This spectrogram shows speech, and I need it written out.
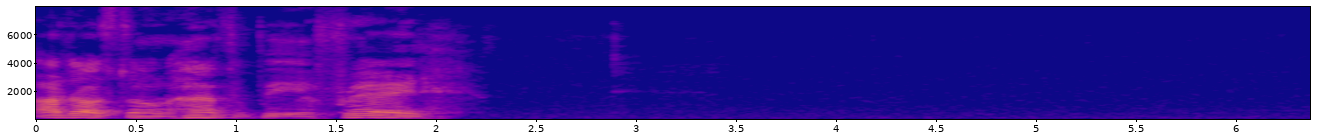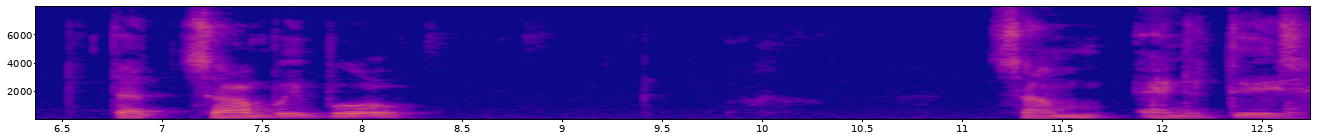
others don't have to be afraid. That some people, some entities,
